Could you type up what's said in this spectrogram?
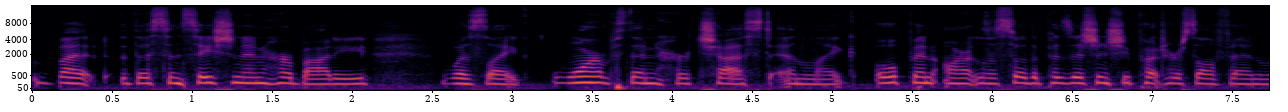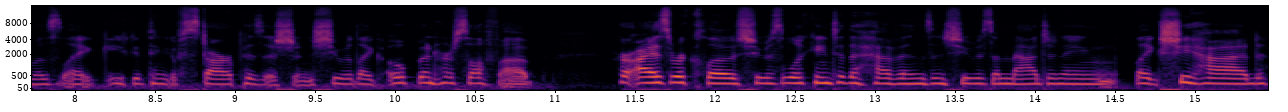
but the sensation in her body was like warmth in her chest and like open arms. So the position she put herself in was like you could think of star position. She would like open herself up, her eyes were closed. She was looking to the heavens and she was imagining, like, she had,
